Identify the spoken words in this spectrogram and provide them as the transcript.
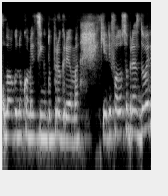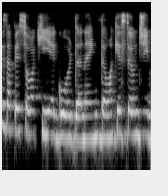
logo no comecinho do programa, que ele falou sobre as dores da pessoa que é gorda, né? Então a questão de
